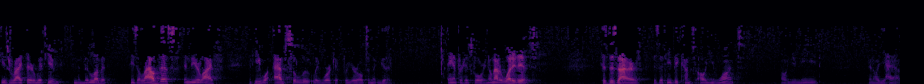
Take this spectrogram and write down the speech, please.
He's right there with you in the middle of it. He's allowed this into your life, and He will absolutely work it for your ultimate good and for His glory, no matter what it is. His desire is that He becomes all you want, all you need, and all you have.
